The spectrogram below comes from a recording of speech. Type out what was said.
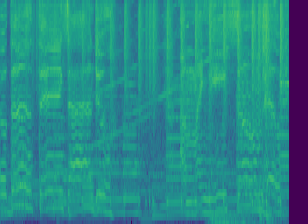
still the things I do. I might need some help.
